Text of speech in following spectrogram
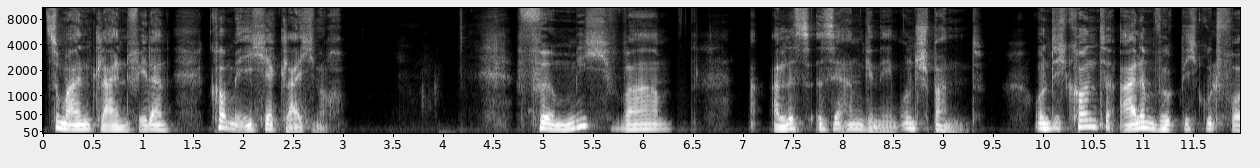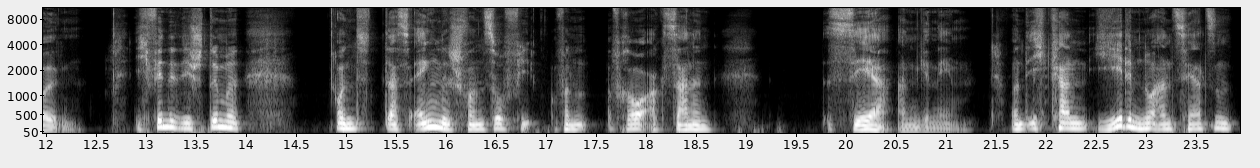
Zu meinen kleinen Fehlern komme ich ja gleich noch. Für mich war alles sehr angenehm und spannend. Und ich konnte allem wirklich gut folgen. Ich finde die Stimme und das Englisch von Sophie, von Frau Oxanen sehr angenehm. Und ich kann jedem nur ans Herzen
